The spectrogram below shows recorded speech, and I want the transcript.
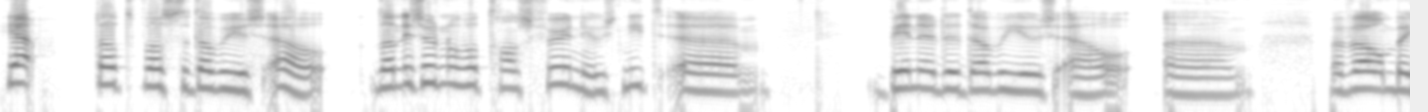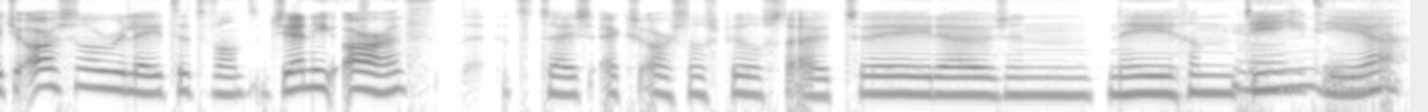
ja, dat was de WSL. Dan is ook nog wat transfernieuws. Niet ehm, binnen de WSL, ehm, maar wel een beetje Arsenal-related. Want Jenny Arndt, zij is ex-Arsenal speelster uit 2019. 19, ja. ja.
